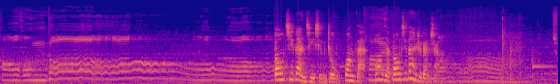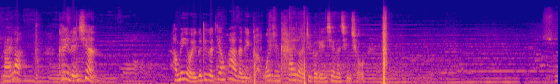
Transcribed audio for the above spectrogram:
抛红豆。包鸡蛋进行中，旺仔，旺仔包鸡蛋是干啥？来了，可以连线。旁边有一个这个电话的那个，我已经开了这个连线的请求。睡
